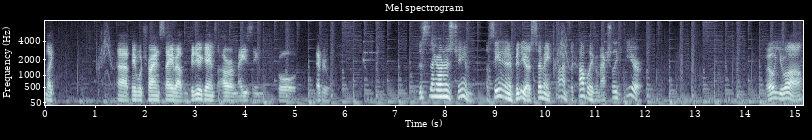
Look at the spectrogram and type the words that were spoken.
like, uh, people try and say about them, video games are amazing for everyone. This is Iono's gym. I've seen it in a video so many times. I can't believe I'm actually here. Well, you are.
